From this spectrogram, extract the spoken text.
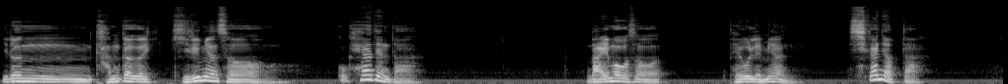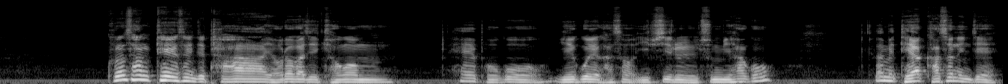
이런 감각을 기르면서 꼭 해야 된다. 나이 먹어서 배우려면 시간이 없다. 그런 상태에서 이제 다 여러 가지 경험해 보고 예고에 가서 입시를 준비하고 그 다음에 대학 가서는 이제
